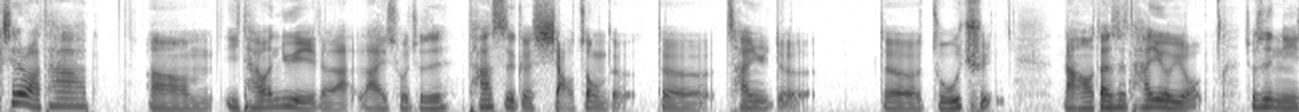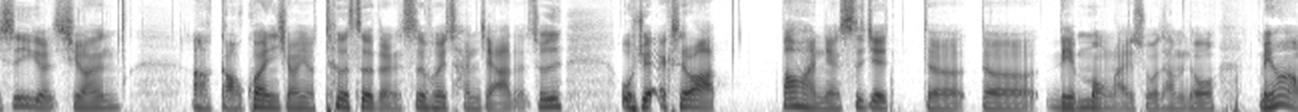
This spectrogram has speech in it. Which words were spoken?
Xterra 它。嗯，以台湾越野的来来说，就是它是个小众的的参与的的族群，然后但是它又有，就是你是一个喜欢啊、搞怪、你喜欢有特色的人是会参加的。就是我觉得 XR 包含连世界的的联盟来说，他们都没办法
